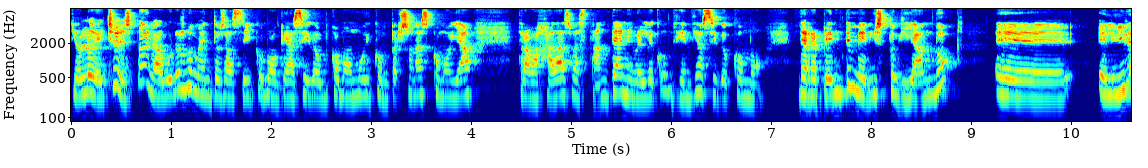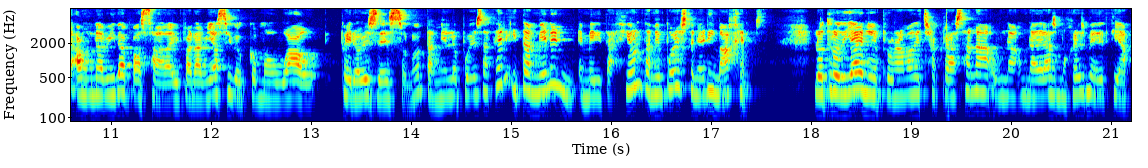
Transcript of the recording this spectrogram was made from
yo lo he hecho esto en algunos momentos así, como que ha sido como muy con personas como ya trabajadas bastante a nivel de conciencia, ha sido como de repente me he visto guiando eh, el ir a una vida pasada y para mí ha sido como wow, pero es eso, ¿no? También lo puedes hacer y también en, meditación también puedes tener imágenes. El otro día en el programa de Chakrasana una, una de las mujeres me decía,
